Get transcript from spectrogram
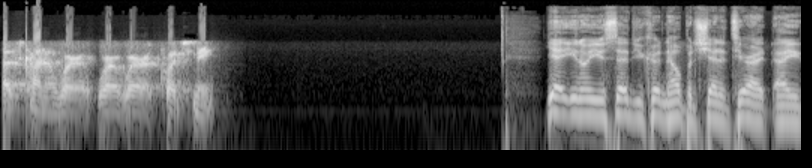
that's kind of where where where it puts me. Yeah, you know, you said you couldn't help but shed a tear. I I,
